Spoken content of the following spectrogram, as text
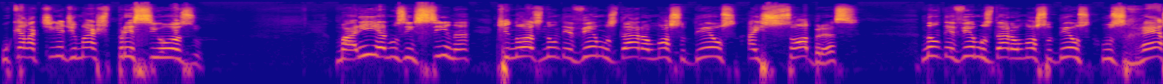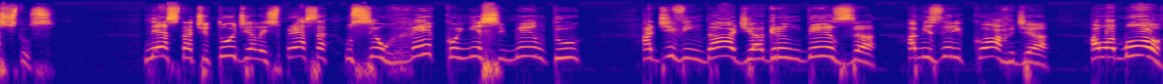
o que ela tinha de mais precioso. Maria nos ensina que nós não devemos dar ao nosso Deus as sobras, não devemos dar ao nosso Deus os restos. Nesta atitude, ela expressa o seu reconhecimento à divindade, à grandeza, à misericórdia, ao amor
